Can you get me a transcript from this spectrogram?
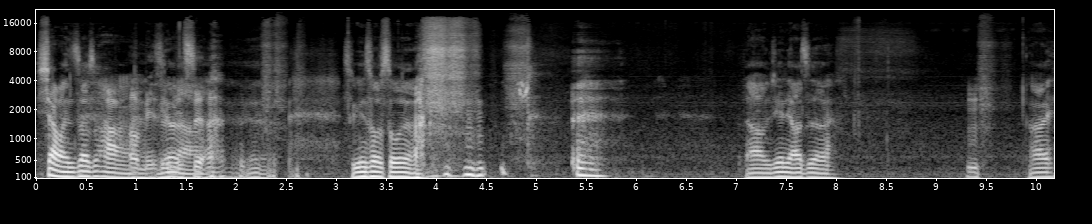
吓完之后说啊，哦，没事没事啊，随便说说的。然后，我们今天聊这，嗯，拜。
